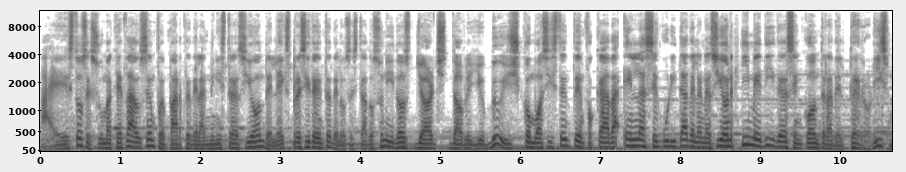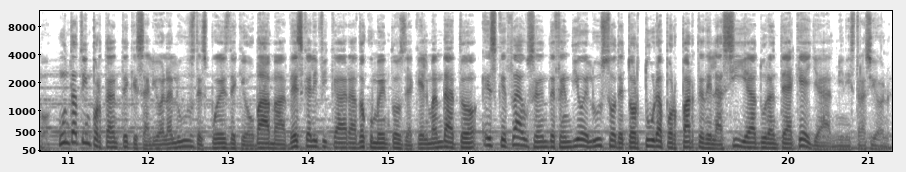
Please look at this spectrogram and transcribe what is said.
A esto se suma que Dawson fue parte de la administración del expresidente de los Estados Unidos, George W. Bush, como asistente enfocada en la seguridad de la nación y medidas en contra del terrorismo. Un dato importante que salió a la luz después de que Obama descalificara documentos de aquel mandato es que Dawson defendió el uso de tortura por parte de la CIA durante aquella administración.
